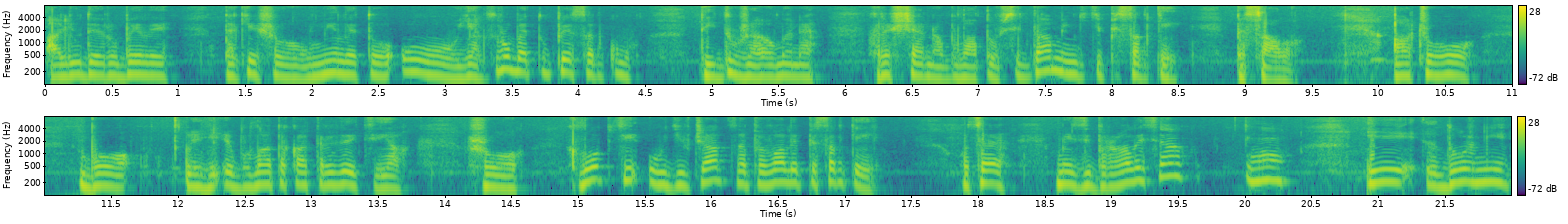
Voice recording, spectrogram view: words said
А люди робили такі, що вміли, то о, як зроблять ту писанку, ти дуже у мене хрещена була, то завжди мені ті писанки писала. А чого? Бо була така традиція, що хлопці у дівчат запивали писанки. Оце ми зібралися ну, і дожні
